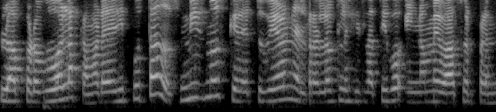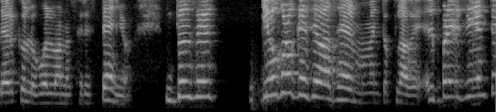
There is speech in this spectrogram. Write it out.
lo aprobó la Cámara de Diputados, mismos que detuvieron el reloj legislativo y no me va a sorprender que lo vuelvan a hacer este año. Entonces, yo creo que ese va a ser el momento clave. El presidente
